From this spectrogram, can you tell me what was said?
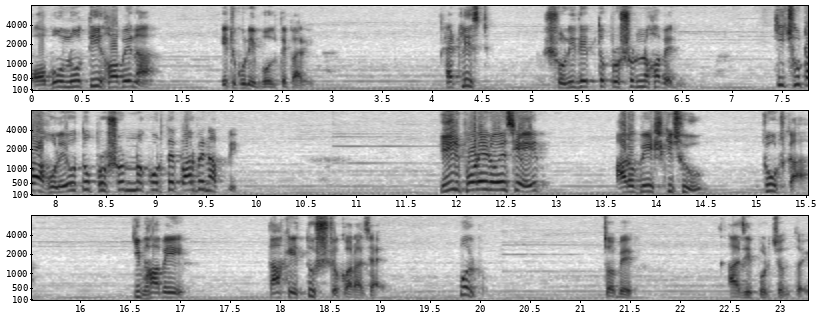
অবনতি হবে না। এটুকুনি বলতে পারি। অ্যাটলিস্ট শনিদেব তো প্রসন্ন হবেন। কিছুটা হলেও তো প্রসন্ন করতে পারবেন আপনি। এরপরে রয়েছে আরও বেশ কিছু টোটকা। কীভাবে তাকে তুষ্ট করা যায়, বলব। তবে আজ এ পর্যন্তই।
